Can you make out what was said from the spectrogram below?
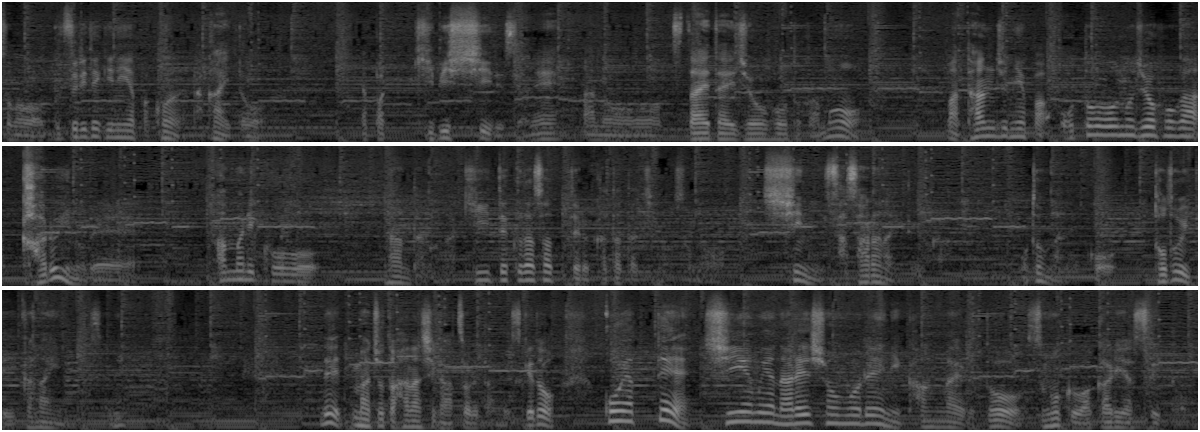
その物理的にやっぱ声が高いとやっぱ厳しいですよね。あの伝えたい情報とかもまあ単純にやっぱ音の情報が軽いのであんまりこうなんだろうな聞いてくださってる方たちのその芯に刺さらないというか音がねこう届いていかないんですよね。でまあちょっと話がそれたんですけどこうやって CM やナレーションを例に考えるとすごく分かりやすいと。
